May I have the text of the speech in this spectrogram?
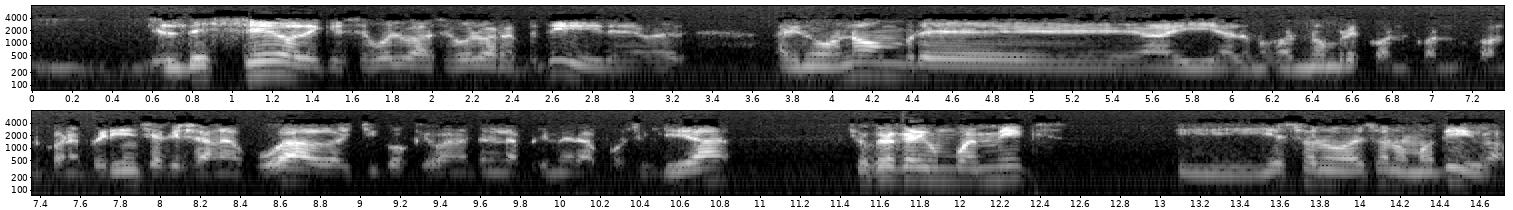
y, el deseo de que se vuelva se vuelva a repetir. Eh, a ver, hay nuevos nombres, hay a lo mejor nombres con, con, con, experiencia que ya han jugado, hay chicos que van a tener la primera posibilidad. Yo creo que hay un buen mix y eso no eso nos motiva.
